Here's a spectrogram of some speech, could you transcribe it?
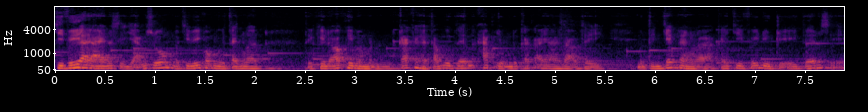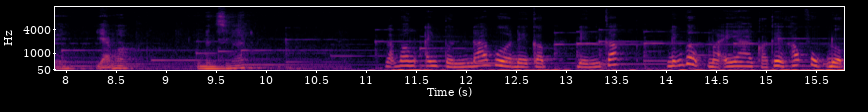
chi phí AI nó sẽ giảm xuống và chi phí con người tăng lên thì khi đó khi mà mình các cái hệ thống y tế nó áp dụng được các AI vào thì mình tin chắc rằng là cái chi phí điều trị y tế nó sẽ giảm hơn thì mình xin hết Dạ vâng, anh Tuấn đã vừa đề cập đến các lĩnh vực mà AI có thể khắc phục được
